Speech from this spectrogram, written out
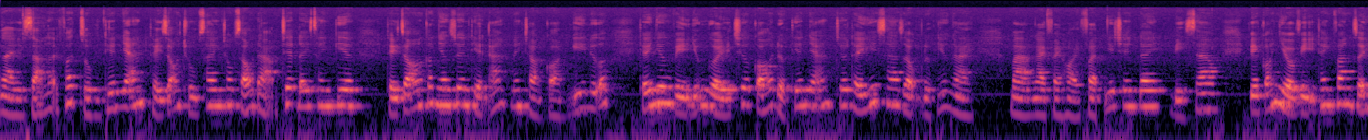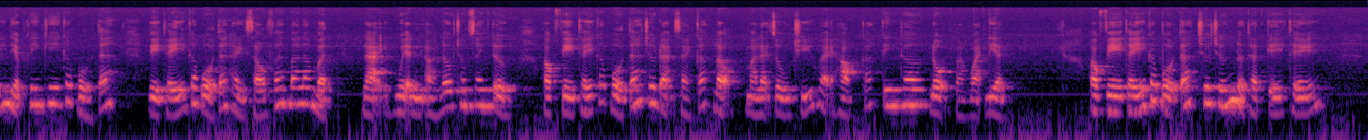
Ngài Xá Lợi Phất dùng thiên nhãn thấy rõ chúng sanh trong sáu đạo chết đây sanh kia, thấy rõ các nhân duyên thiện ác nên chẳng còn nghi nữa. Thế nhưng vì những người chưa có được thiên nhãn, chưa thấy xa rộng được như Ngài, mà Ngài phải hỏi Phật như trên đây, vì sao? Vì có nhiều vị thanh văn giới niệm khinh khi các Bồ Tát, vì thấy các Bồ Tát hành sáu pháp ba la mật, lại nguyện ở lâu trong sanh tử, hoặc vì thấy các Bồ Tát chưa đoạn giải các lậu mà lại dùng trí huệ học các kinh thơ, nội và ngoại điển. Hoặc vì thấy các Bồ Tát chưa chứng được thật kế thế,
